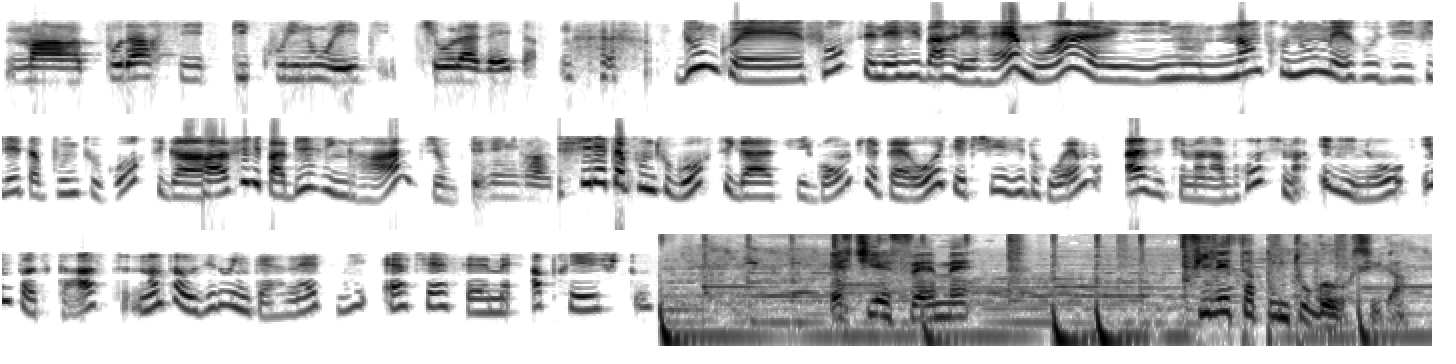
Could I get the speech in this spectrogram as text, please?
ma può darsi piccolino e ci la veda. Dunque, forse ne riparleremo eh, in un altro numero di Filetta.Gortiga. Filippa, vi ringrazio. Vi ringrazio. Filetta.Gortiga si gonfie per oggi e ci ritroviamo la settimana prossima e di nuovo in podcast non tausido internet di RCFM. A presto. RCFM Filetta.Gorsica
